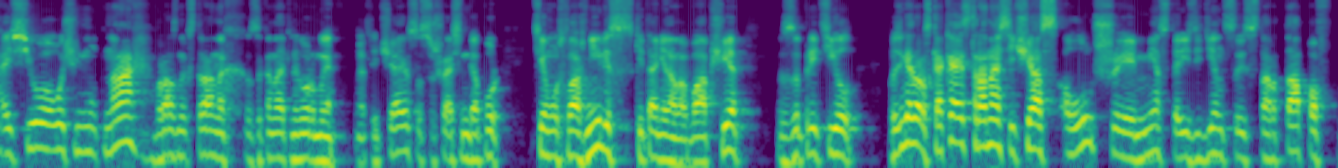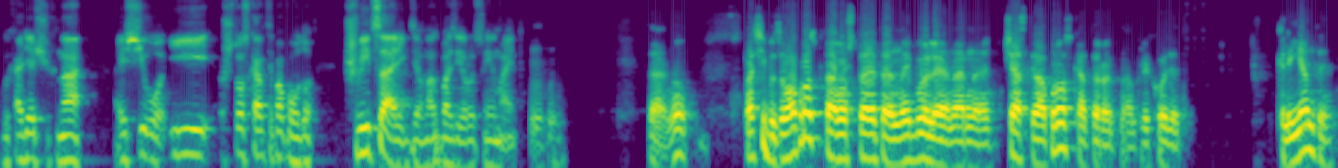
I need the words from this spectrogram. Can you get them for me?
ICO очень мутна. В разных странах законодательные нормы отличаются. США, Сингапур тему усложнили, с Китаем недавно вообще запретил Возникает вопрос, какая страна сейчас лучшее место резиденции стартапов, выходящих на ICO? И что скажете по поводу Швейцарии, где у нас базируется InMind? Да, ну, спасибо за вопрос, потому что это наиболее, наверное, частый вопрос, который к нам приходят клиенты,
